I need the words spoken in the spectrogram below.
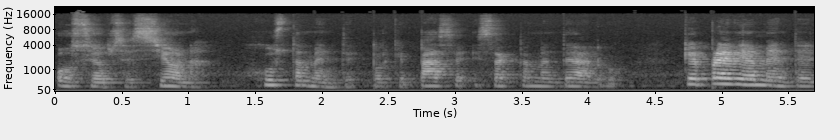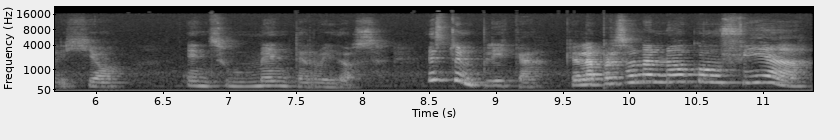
o se obsesiona justamente porque pase exactamente algo que previamente eligió en su mente ruidosa. Esto implica que la persona no confía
